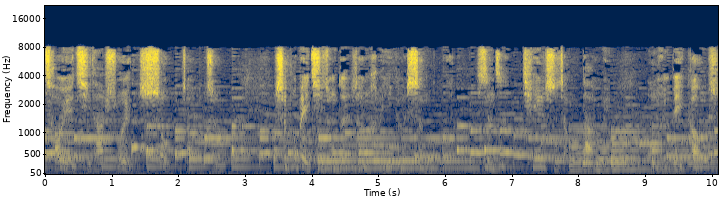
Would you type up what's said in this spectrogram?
超越其他所有的受造之物，是不被其中的任何一个胜过的。甚至天使长大卫，我们被告知，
